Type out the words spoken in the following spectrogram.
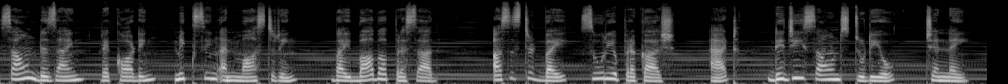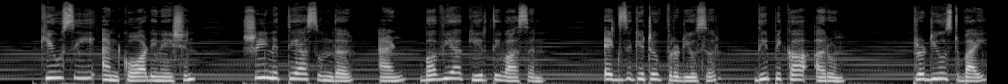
Sound design, recording, mixing and mastering by Baba Prasad, assisted by Surya Prakash at Digi Sound Studio, Chennai. QC and coordination Sri Nitya Sundar and Bhavya Kirtivasan. Executive producer Deepika Arun. Produced by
